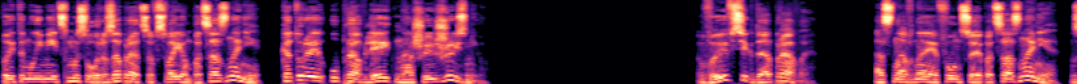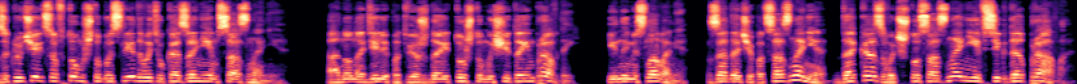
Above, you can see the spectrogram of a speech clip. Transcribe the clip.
Поэтому имеет смысл разобраться в своем подсознании, которое управляет нашей жизнью. Вы всегда правы. Основная функция подсознания заключается в том, чтобы следовать указаниям сознания. Оно на деле подтверждает то, что мы считаем правдой. Иными словами, задача подсознания – доказывать, что сознание всегда право.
